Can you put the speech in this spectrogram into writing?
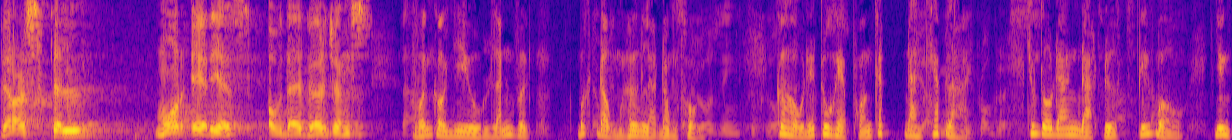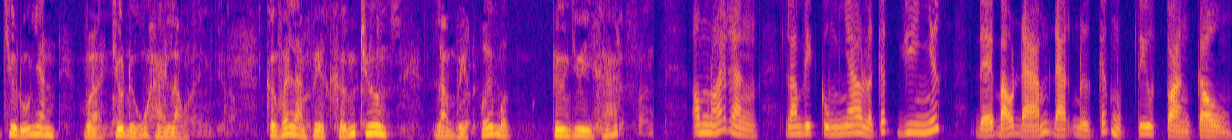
There are still more areas of divergence. Vẫn còn nhiều lãnh vực bất đồng hơn là đồng thuận. Cơ hội để thu hẹp khoảng cách đang khép lại. Chúng tôi đang đạt được tiến bộ, nhưng chưa đủ nhanh và chưa đủ hài lòng. Cần phải làm việc khẩn trương, làm việc với một tư duy khác. Ông nói rằng làm việc cùng nhau là cách duy nhất để bảo đảm đạt được các mục tiêu toàn cầu.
